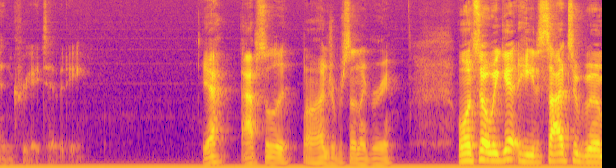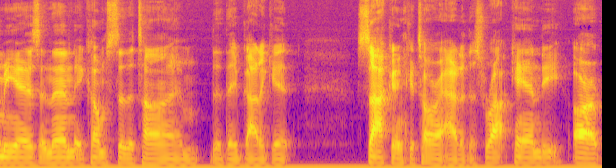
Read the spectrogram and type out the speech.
in creativity Yeah, absolutely. 100% agree. Well, and so we get, he decides who Bumi is, and then it comes to the time that they've got to get Sokka and Katara out of this rock candy, or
